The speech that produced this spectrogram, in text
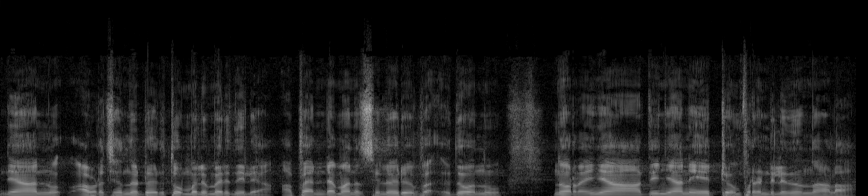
ഞാൻ അവിടെ ചെന്നിട്ട് ഒരു തുമ്മലും വരുന്നില്ല. അപ്പോൾ എന്റെ മനസ്സിലൊരു ഇത് വന്നു. എന്ന് പറഞ്ഞു കഴിഞ്ഞാൽ ആദ്യം ഞാൻ ഏറ്റവും ഫ്രണ്ടിൽ നിന്ന ആളാണ്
